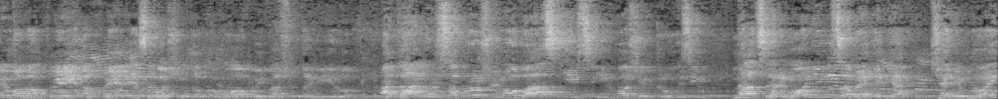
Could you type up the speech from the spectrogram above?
Дякуємо вам, Офелія, за вашу допомогу і вашу довіру. А також запрошуємо вас і всіх ваших друзів на церемонію заведення чарівної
